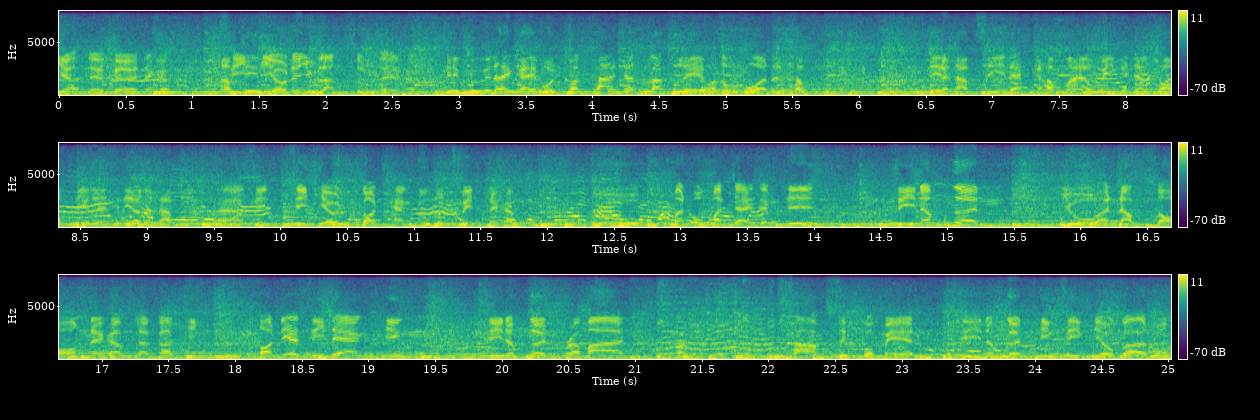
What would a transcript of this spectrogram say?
เยอะเหลือเกินนะครับ ครับสีทีม เขียวเนี่ยอยู่หลังสุดเลยครับ ทีมคุณวินัยไกรบุตรค่อนข้างจะทุลักทุเลพอสมควรนะครับนี่นะครับสีแดงครับมาวิ่งกันอย่างพร้อมเพรียงเลยทีเดียวนะครับ อ่าสสีเขียวก่อนแข่งดูเหมือนฟิตนะครับ ดูมั่นอกมั่นใจเต็มที่ สีน้ำเงินอยู่อันดับ2นะครับแล้วก็ทิ้งตอนนี้สีแดงทิ้ง สีน้ำเงินประมาณสัก30 กว่าเมตร สีน้ำเงินทิ้งสีเขียวก็ร่วม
